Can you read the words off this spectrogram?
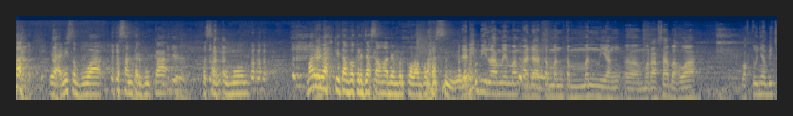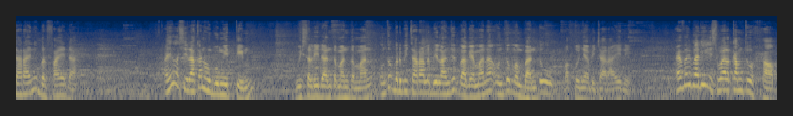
Ya, ini sebuah pesan terbuka, pesan umum. Marilah kita bekerja sama dan berkolaborasi. Jadi bila memang ada teman-teman yang eh, merasa bahwa waktunya bicara ini berfaedah, ayo silakan hubungi tim Weasley dan teman-teman untuk berbicara lebih lanjut bagaimana untuk membantu waktunya bicara ini. Everybody is welcome to help.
